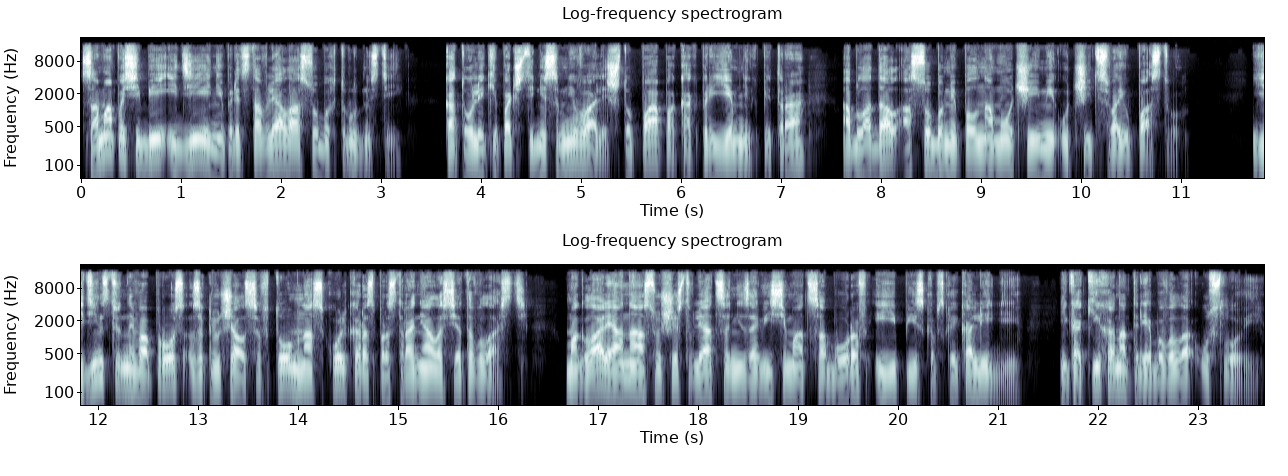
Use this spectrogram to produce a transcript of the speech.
Сама по себе идея не представляла особых трудностей, Католики почти не сомневались, что папа, как преемник Петра, обладал особыми полномочиями учить свою паству. Единственный вопрос заключался в том, насколько распространялась эта власть. Могла ли она осуществляться независимо от соборов и епископской коллегии, и каких она требовала условий.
